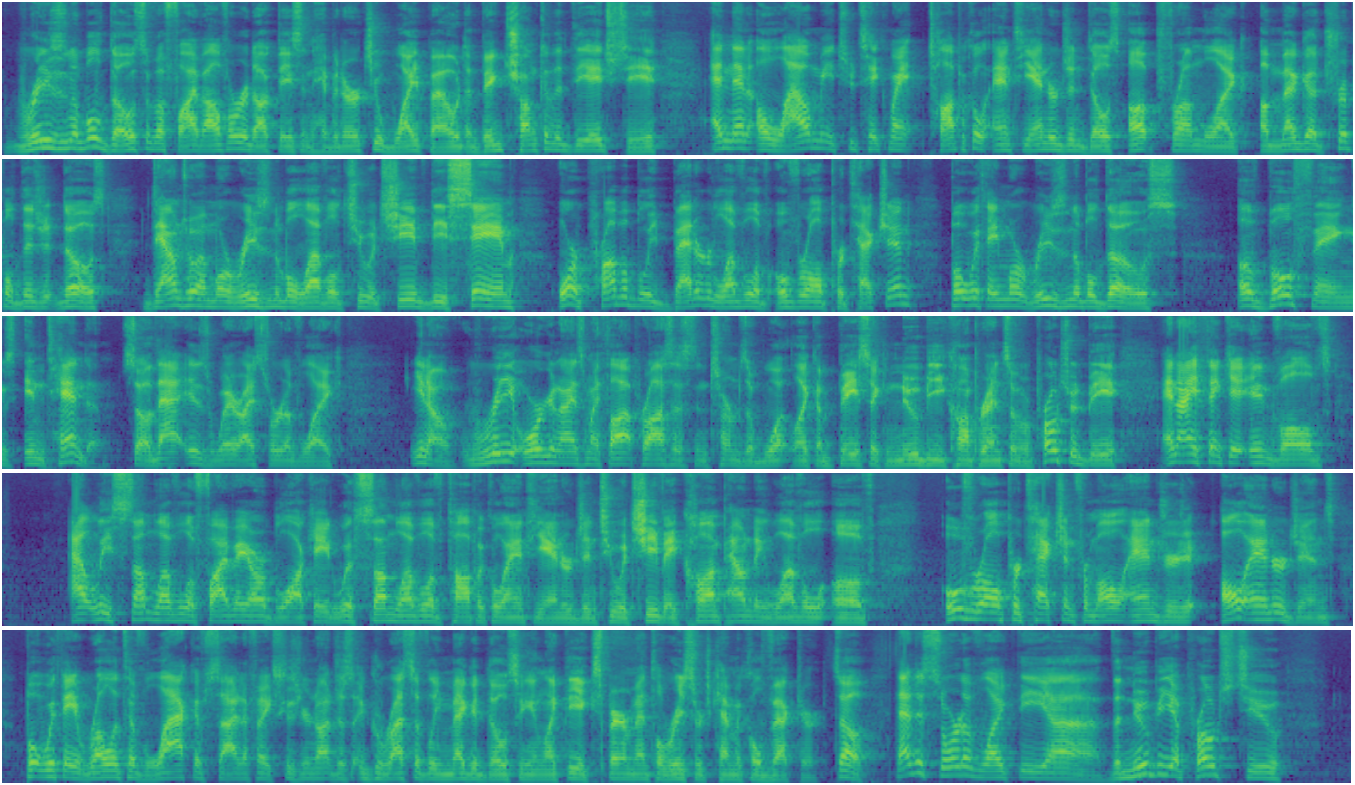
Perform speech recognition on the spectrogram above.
reasonable dose of a 5-alpha reductase inhibitor to wipe out a big chunk of the DHT and then allow me to take my topical anti-androgen dose up from like a mega triple digit dose down to a more reasonable level to achieve the same or probably better level of overall protection, but with a more reasonable dose of both things in tandem. So that is where I sort of like, you know, reorganize my thought process in terms of what like a basic newbie comprehensive approach would be. And I think it involves at least some level of 5AR blockade with some level of topical anti-androgen to achieve a compounding level of overall protection from all, andro all androgens, but with a relative lack of side effects because you're not just aggressively mega dosing in like the experimental research chemical vector. So that is sort of like the, uh, the newbie approach to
